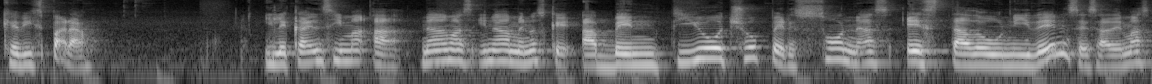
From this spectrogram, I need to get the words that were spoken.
que dispara y le cae encima a nada más y nada menos que a 28 personas estadounidenses. Además,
